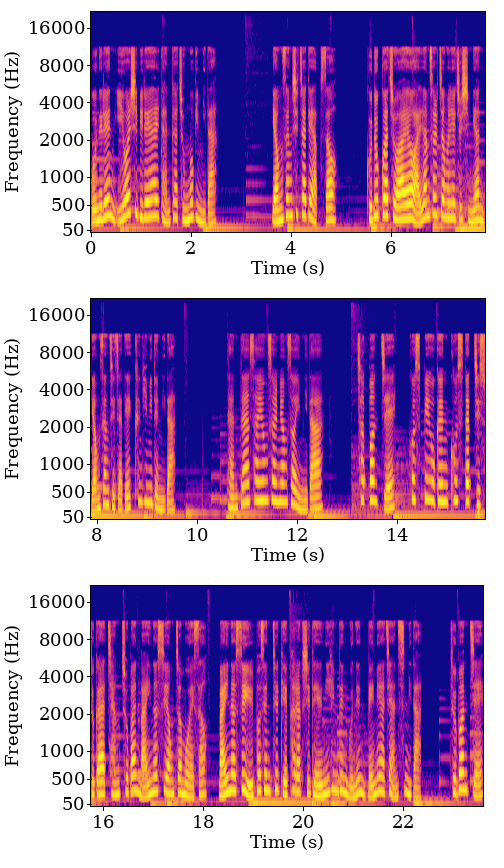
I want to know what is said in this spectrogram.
오늘은 2월 10일에 할 단타 종목입니다. 영상 시작에 앞서 구독과 좋아요 알람 설정을 해주시면 영상 제작에 큰 힘이 됩니다. 단타 사용 설명서입니다. 첫 번째, 코스피 혹은 코스닥 지수가 장 초반 마이너스 0.5에서 마이너스 1%갭 하락 시 대응이 힘든 분은 매매하지 않습니다. 두 번째,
